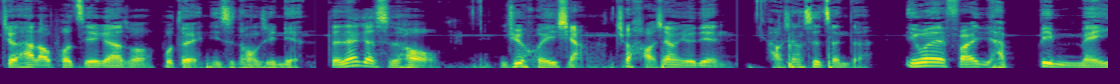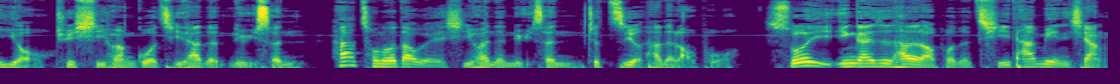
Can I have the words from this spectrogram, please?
就他老婆直接跟他说：“不对，你是同性恋。”的那个时候，你去回想，就好像有点好像是真的，因为 Friday 他并没有去喜欢过其他的女生，他从头到尾喜欢的女生就只有他的老婆，所以应该是他的老婆的其他面相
